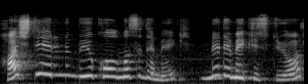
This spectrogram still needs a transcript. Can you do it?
H değerinin büyük olması demek ne demek istiyor?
